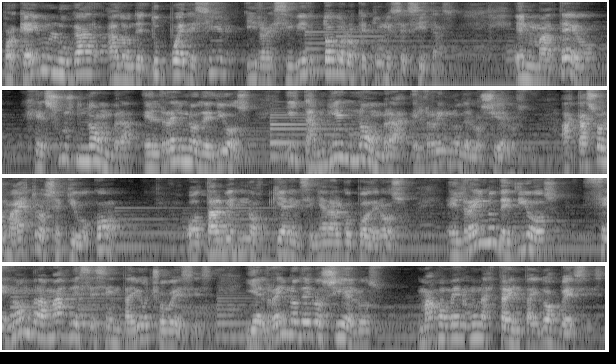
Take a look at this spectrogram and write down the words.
porque hay un lugar a donde tú puedes ir y recibir todo lo que tú necesitas. En Mateo, Jesús nombra el reino de Dios y también nombra el reino de los cielos. ¿Acaso el maestro se equivocó? O tal vez nos quiere enseñar algo poderoso. El reino de Dios se nombra más de 68 veces y el reino de los cielos más o menos unas 32 veces.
